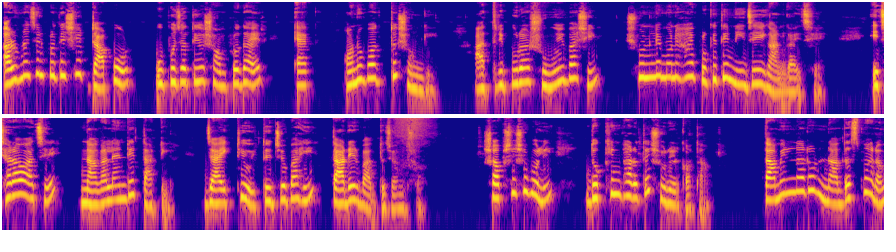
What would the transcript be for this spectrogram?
অরুণাচল প্রদেশের ডাপর উপজাতীয় সম্প্রদায়ের এক অনবদ্য সঙ্গী। আর ত্রিপুরার সময়বাসী শুনলে মনে হয় প্রকৃতি নিজেই গান গাইছে। এছাড়াও আছে নাগাল্যান্ডের তাটি যা একটি ঐতিহ্যবাহী তারের বাদ্যযন্ত্র। সবশেষে বলি দক্ষিণ ভারতে সুরের কথা। তামিলনাড়ুর নাদাসমারম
